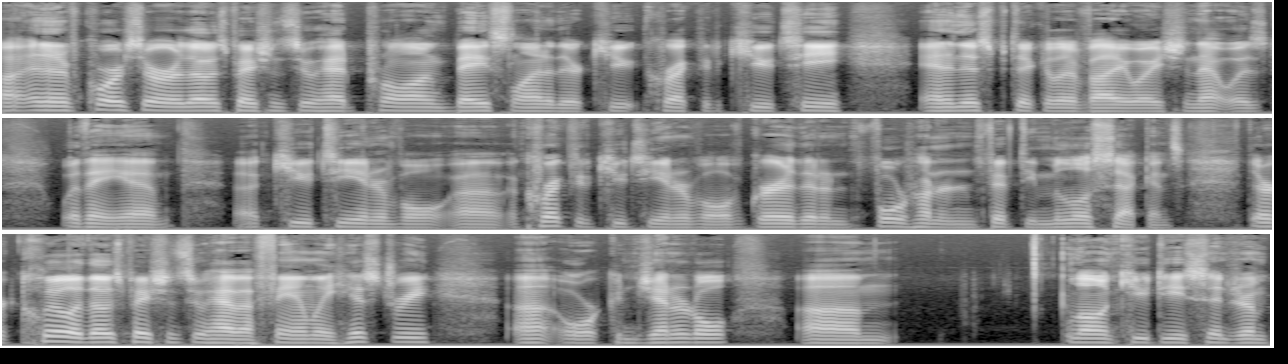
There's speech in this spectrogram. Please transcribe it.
Uh, and then, of course, there are those patients who had prolonged baseline of their Q- corrected QT, and in this particular evaluation, that was with a, um, a QT interval, uh, a corrected QT interval of greater than 450 milliseconds. There are clearly those patients who have a family history uh, or congenital um, long QT syndrome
